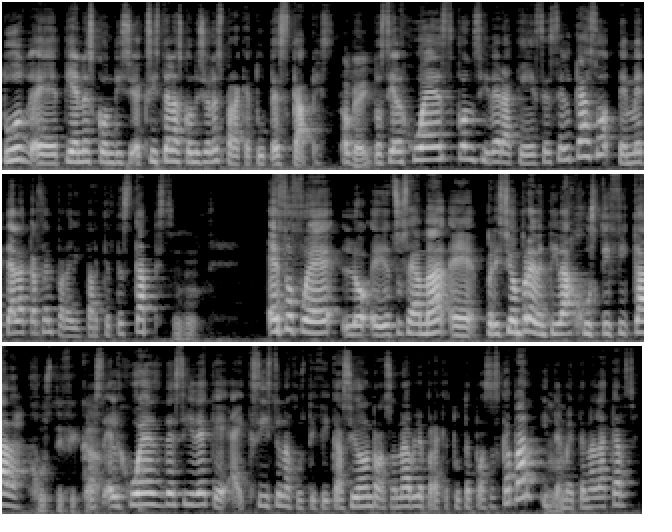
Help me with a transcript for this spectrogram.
tú eh, tienes condiciones, existen las condiciones para que tú te escapes. Ok. Entonces, si el juez considera que ese es el caso, te mete a la cárcel para evitar que te escapes. Eso fue, lo, eh, eso se llama eh, prisión preventiva justificada. Justificada. el juez decide que existe una justificación razonable para que tú te puedas escapar y te meten a la cárcel.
